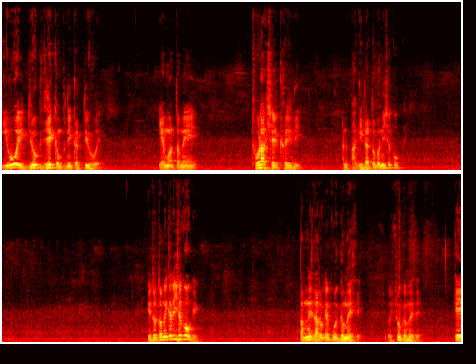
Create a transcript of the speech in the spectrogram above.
એવો ઉદ્યોગ જે કંપની કરતી હોય, એમાં તમે થોડાક શેર ખરીદી અને ભાગીદાર તો બની શકો. એ તો તમે કરી શકો કે? તમને ધારો કે કોઈ ગમે છે શું ગમે છે? કે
